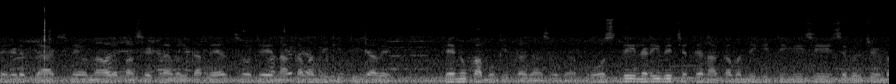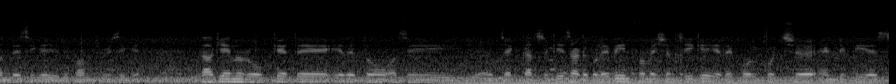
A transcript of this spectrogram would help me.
ਤੇ ਜਿਹੜੇ ਫਲੈਟਸ ਨੇ, ਉਹਨਾਂ ਵਾਲੇ ਪਾਸੇ ਟਰੈਵਲ ਕਰ ਰਿਹਾ ਸੋ ਜੇ ਨਾਕਾਬੰਦੀ ਕੀਤੀ ਜਾਵੇ ਤੇ ਇਹਨੂੰ ਕਾਬੂ ਕੀਤਾ ਜਾ ਸਕਦਾ ਉਸ ਦੀ ਲੜੀ ਵਿੱਚ ਇੱਥੇ ਨਾਕਾਬੰਦੀ ਕੀਤੀ ਗਈ ਸੀ, ਸਿਵਲ 'ਚ ਵੀ ਬੰਦੇ ਸੀਗੇ ਯੂਨੀਫਾਰਮ 'ਚ ਵੀ ਸੀਗੇ। ਤਾਂ ਕਿ ਇਹਨੂੰ ਰੋਕ ਕੇ ਤੇ ਇਹਦੇ ਤੋਂ ਅਸੀਂ ਚੈੱਕ ਕਰ ਸਕੀਏ। ਸਾਡੇ ਕੋਲ ਇਹ ਵੀ ਇਨਫੋਰਮੇਸ਼ਨ ਸੀ ਕਿ ਇਹਦੇ ਕੋਲ ਕੁਝ ਐਨਡੀਪੀਐਸ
